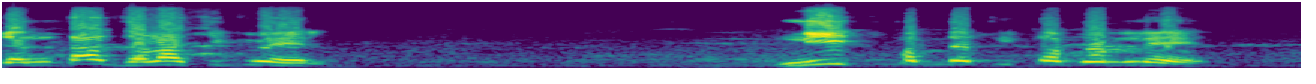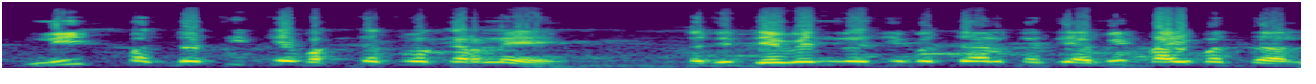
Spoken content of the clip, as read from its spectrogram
जनता धडा शिकवेल नीच पद्धतीचं बोलणे नीच पद्धतीचे वक्तत्व करणे कधी देवेंद्रजी बद्दल कधी अमितबाई बद्दल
